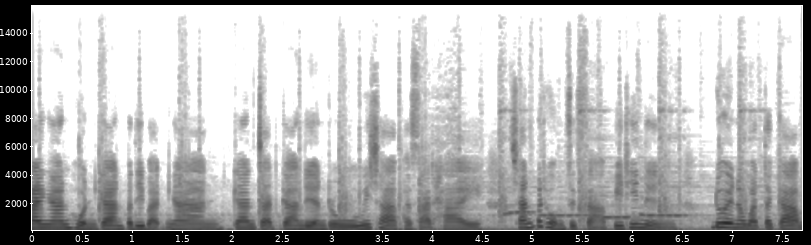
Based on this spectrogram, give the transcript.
รายงานผลการปฏิบัติงาน การจัดการเรียนรู้วิชาภาษาไทย ชั้นประถมศึกษาปีที่ 1 ด้วยนวัตกรรม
